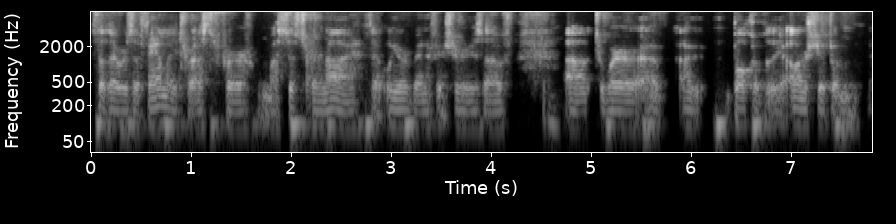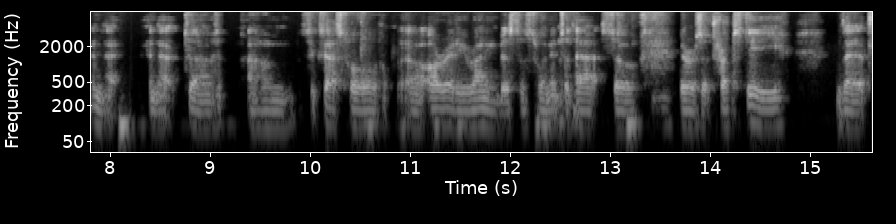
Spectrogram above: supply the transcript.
so there was a family trust for my sister and I that we were beneficiaries of, uh, to where a, a, bulk of the ownership in, in that in that uh, um, successful uh, already running business went into that. So there was a trustee that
